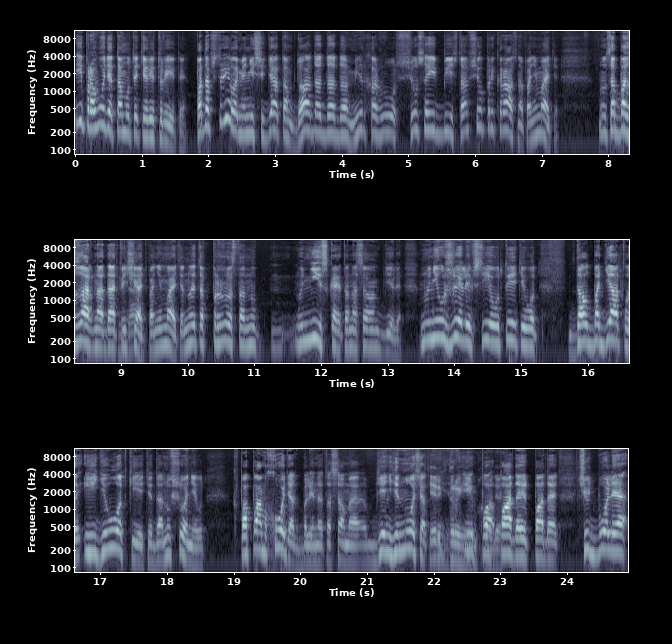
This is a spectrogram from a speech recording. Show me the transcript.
и проводят там вот эти ретриты. Под обстрелами они сидят там, да-да-да-да, мир хорош, все заебись, там все прекрасно, понимаете. Ну, за базар надо отвечать, понимаете? Ну, это просто, ну, ну, низко это на самом деле. Ну, неужели все вот эти вот долбодятлы и идиотки эти, да, ну, что они вот к попам ходят, блин, это самое, деньги носят Теперь и, и па- падают, падают. Чуть более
